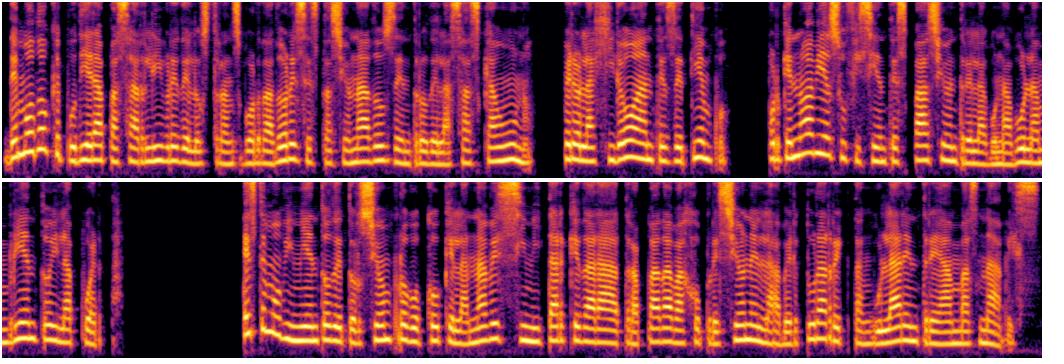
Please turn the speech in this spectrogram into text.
de modo que pudiera pasar libre de los transbordadores estacionados dentro de la Sasca 1, pero la giró antes de tiempo, porque no había suficiente espacio entre la Gunabul hambriento y la puerta. Este movimiento de torsión provocó que la nave cimitar quedara atrapada bajo presión en la abertura rectangular entre ambas naves.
